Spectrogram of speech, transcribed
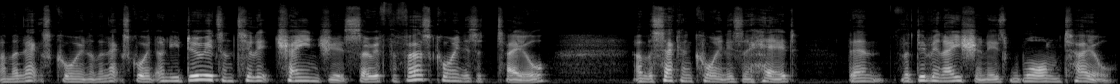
and the next coin and the next coin, and you do it until it changes. So if the first coin is a tail and the second coin is a head, then the divination is one tail.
